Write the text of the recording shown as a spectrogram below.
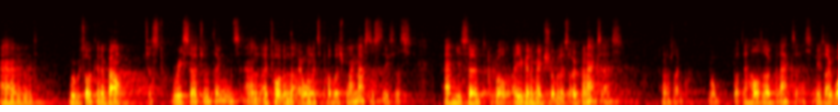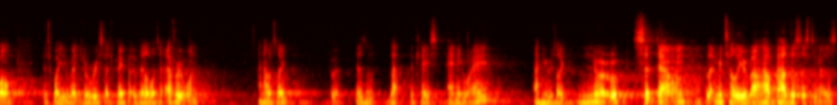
And we were talking about just research and things, and I told him that I wanted to publish my master's thesis. And he said, Well, are you going to make sure that it's open access? And I was like, Well, what the hell is open access? And he's like, Well, it's where you make your research paper available to everyone. And I was like, but isn't that the case anyway? And he was like, no, sit down, let me tell you about how bad the system is.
